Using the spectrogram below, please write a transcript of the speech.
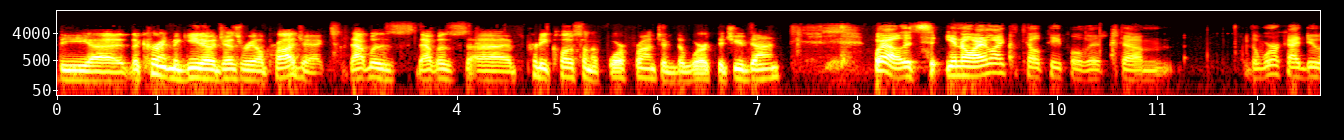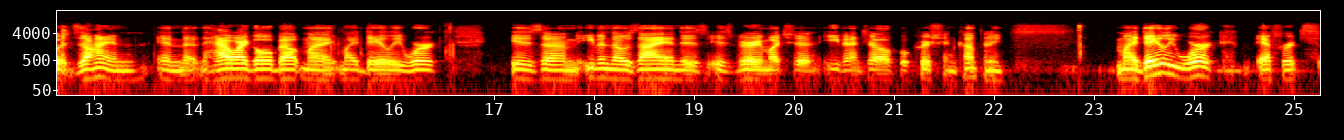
the uh, the current Megiddo Jezreel project. That was that was uh, pretty close on the forefront of the work that you've done. Well, it's you know I like to tell people that um, the work I do at Zion and how I go about my my daily work is um, even though Zion is is very much an evangelical Christian company, my daily work efforts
